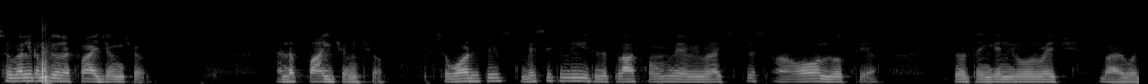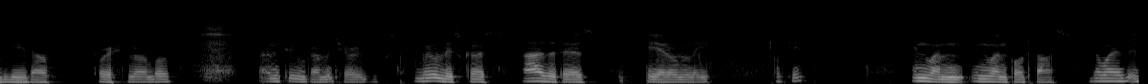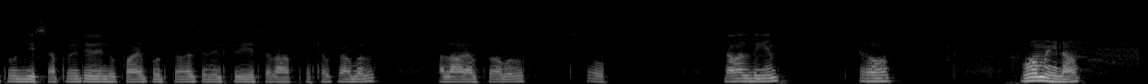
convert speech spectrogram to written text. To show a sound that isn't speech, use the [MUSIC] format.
So welcome to the Phi Juncture and the Phi Juncture. So what it is? Basically, it is a platform where we will express our all books here. So Think and Grow Rich, Bhagavad Gita, Krishna book, and two Brahmachari books. We will discuss as it is here only. Okay. In one in one podcast. Otherwise, it would be separated into five podcasts, and it creates a lot of trouble. A lot of trouble. So now I'll begin. वह महिला,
